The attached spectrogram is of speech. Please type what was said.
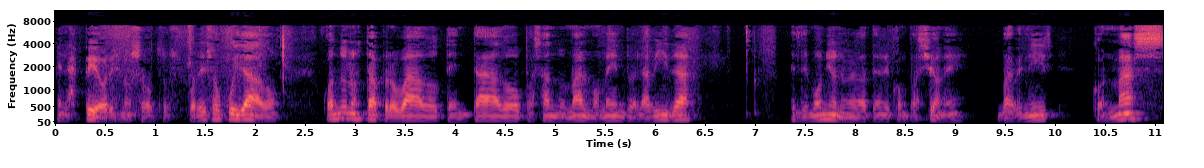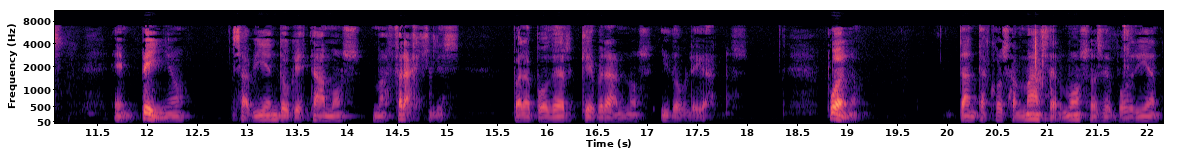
en las peores nosotros. Por eso cuidado, cuando uno está probado, tentado, pasando un mal momento en la vida, el demonio no va a tener compasión, ¿eh? va a venir con más empeño sabiendo que estamos más frágiles para poder quebrarnos y doblegarnos. Bueno, tantas cosas más hermosas se podrían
